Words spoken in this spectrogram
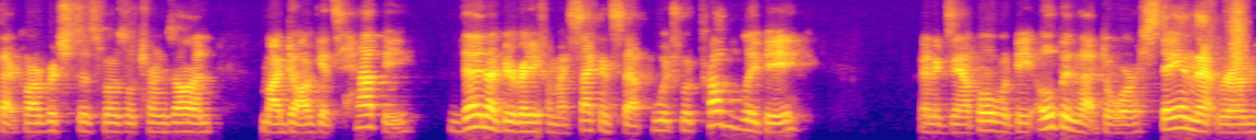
that garbage disposal turns on. My dog gets happy. Then I'd be ready for my second step, which would probably be an example would be open that door, stay in that room,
